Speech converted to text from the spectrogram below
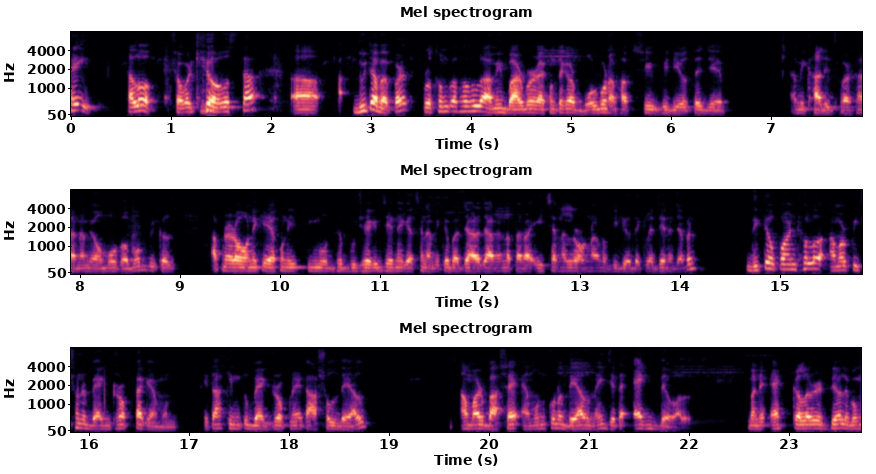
হেই হ্যালো সবার কি অবস্থা? দুইটা ব্যাপার। প্রথম কথা হলো, আমি বারবার এখন থেকে আর বলব না ভাবছি ভিডিওতে যে আমি খালিদ ফারহান, আমি অমুক অমুক বিকজ আপনারা অনেকে এখন ইতিমধ্যে বুঝে জেনে গেছেন, আমি বা যারা জানে না, তারা এই চ্যানেলের অন্যান্য ভিডিও দেখলে জেনে যাবেন। দ্বিতীয় পয়েন্ট হলো, আমার পিছনে ব্যাকড্রপটা কেমন? এটা কিন্তু ব্যাকড্রপ না, এটা আসল দেয়াল। আমার বাসায় এমন কোনো দেয়াল নাই, যেটা এক দেওয়াল। মানে এক কালারের দেয়াল এবং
